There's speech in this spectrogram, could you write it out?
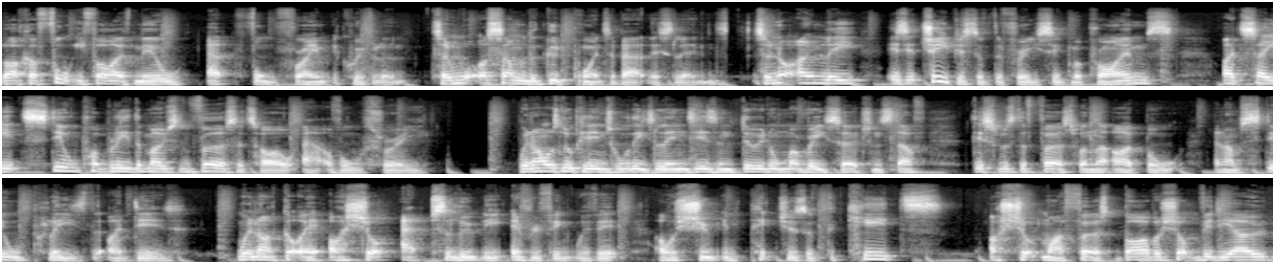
like a 45mm at full frame equivalent. So what are some of the good points about this lens? So not only is it cheapest of the three Sigma primes, I'd say it's still probably the most versatile out of all three. When I was looking into all these lenses and doing all my research and stuff, this was the first one that I bought and I'm still pleased that I did. When I got it, I shot absolutely everything with it. I was shooting pictures of the kids, I shot my first barbershop video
